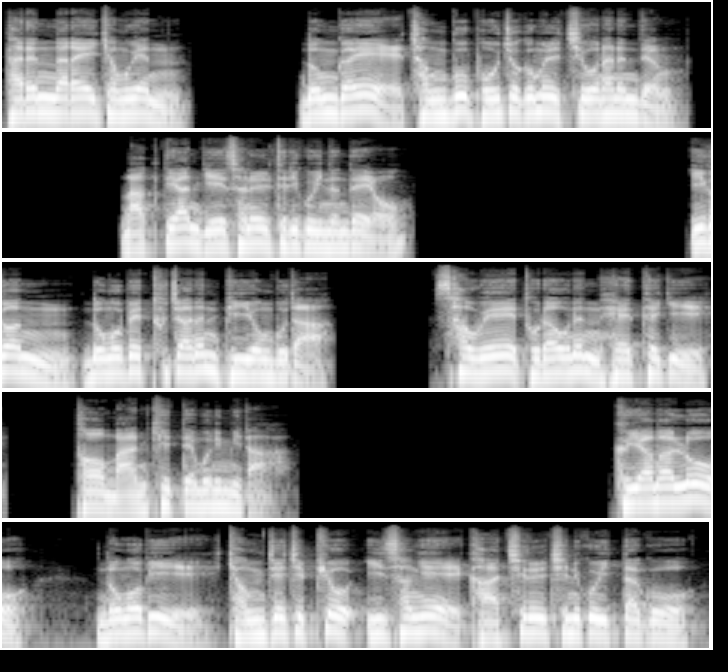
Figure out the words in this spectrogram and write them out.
다른 나라의 경우엔 농가에 정부 보조금을 지원하는 등 막대한 예산을 들이고 있는데요. 이건 농업에 투자하는 비용보다 사회에 돌아오는 혜택이 더 많기 때문입니다. 그야말로 농업이 경제 지표 이상의 가치를 지니고 있다고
